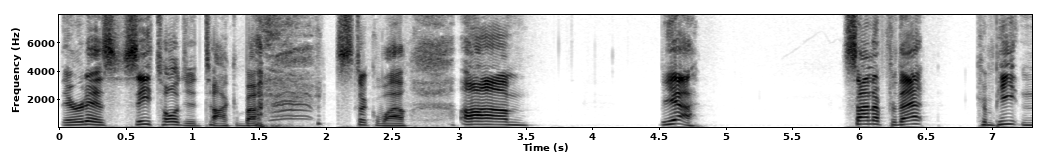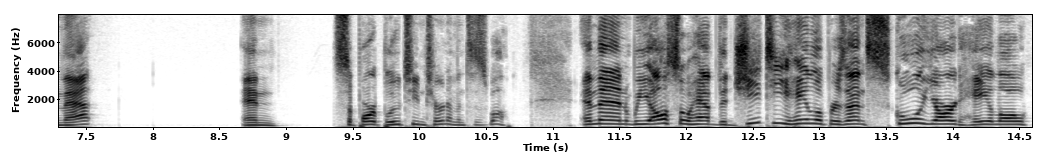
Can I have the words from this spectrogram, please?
There it is. See, told you to talk about it. Took a while. Um, yeah, sign up for that, compete in that, and support blue team tournaments as well. And then we also have the GT Halo presents Schoolyard Halo.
